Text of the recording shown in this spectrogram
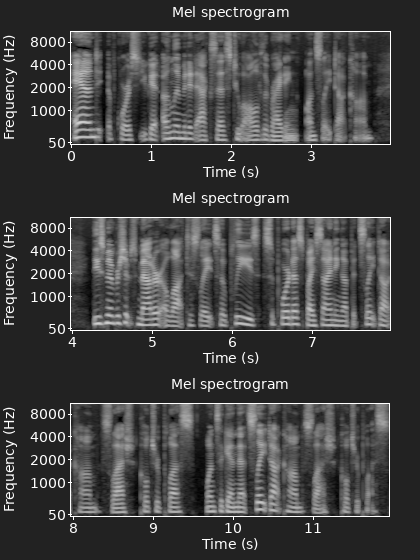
And of course, you get unlimited access to all of the writing on slate.com. These memberships matter a lot to Slate, so please support us by signing up at slate.com slash culture plus. Once again, that's slate.com slash culture plus.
